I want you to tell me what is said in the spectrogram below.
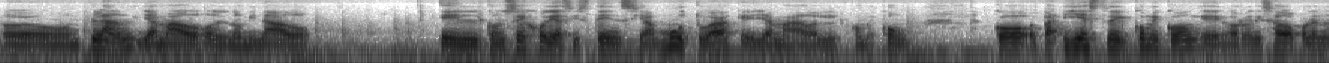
um, plan llamado o denominado el Consejo de Asistencia Mutua, que llamado el Comecon y este Comecon, eh, organizado por la,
